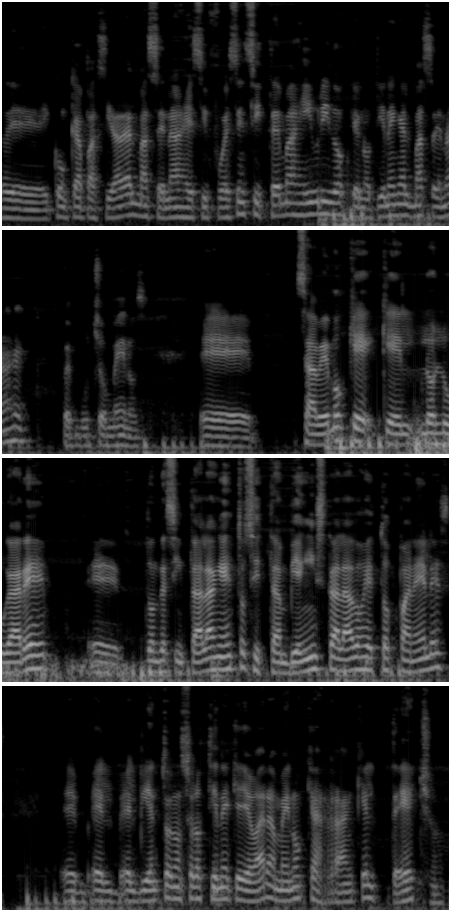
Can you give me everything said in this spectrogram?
eh, con capacidad de almacenaje. Si fuesen sistemas híbridos que no tienen almacenaje, pues mucho menos. Eh, sabemos que, que, los lugares eh, donde se instalan estos, si están bien instalados estos paneles, el, el, viento no se los tiene que llevar a menos que arranque el techo.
